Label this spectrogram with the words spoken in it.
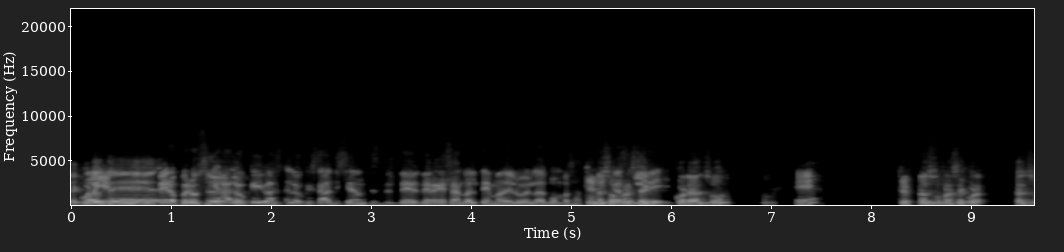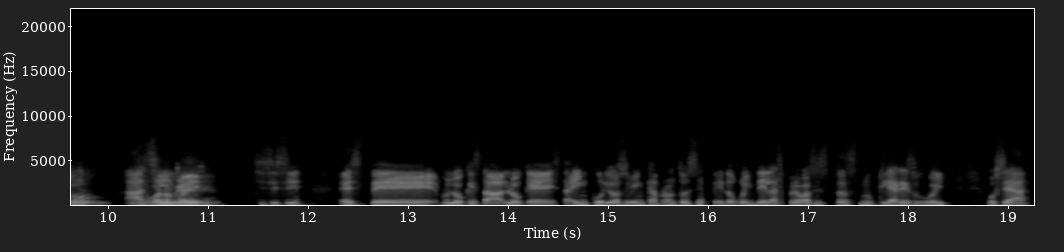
¿te acuerdas de...? Pero, pero sí, a lo que ibas, a lo que estabas diciendo antes de, de, regresando al tema de lo de las bombas atómicas. ¿Qué nos ofrece Corea del Sur? ¿Eh? ¿Qué nos ofrece Corea del Sur? Ah, sí, fue lo que dije. Sí, sí, sí. Este, pues lo que está, lo que está bien curioso y bien cabrón todo ese pedo, güey, de las pruebas estas nucleares, güey. O sea,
